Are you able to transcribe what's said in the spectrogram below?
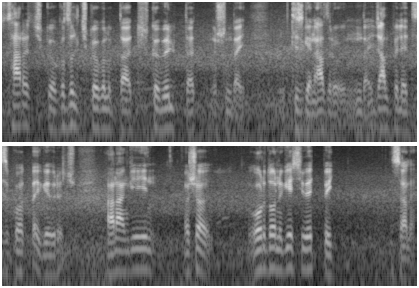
сары чүкө кызыл чүкө кылып да түскө бөлүп да ушундай тизген азыр мындай жалпы эле тизип коет атпайбы кээ бирөөчү анан кийин ошо ордону кесип өтпөйт мисалы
